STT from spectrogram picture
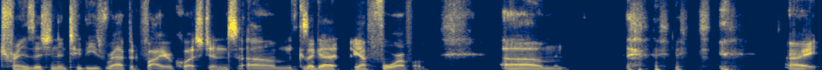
transition into these rapid fire questions um, because I got I got four of them. Um, all right,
